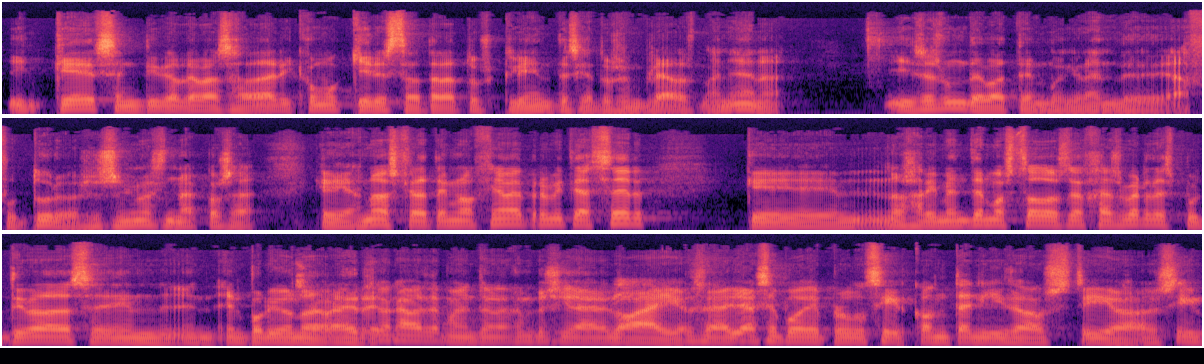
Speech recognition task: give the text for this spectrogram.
y qué sentido le vas a dar y cómo quieres tratar a tus clientes y a tus empleados mañana. Y ese es un debate muy grande a futuros. Eso no es una cosa que digas, no, es que la tecnología me permite hacer que nos alimentemos todos de hojas verdes cultivadas en, en, en polígono de aire. acabas de comentar, ejemplo, si lo hay. O sea, ya se puede producir contenidos, tío, sin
